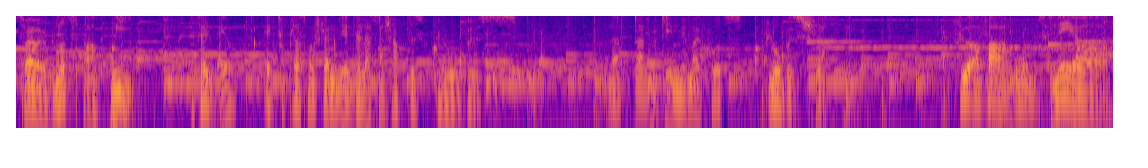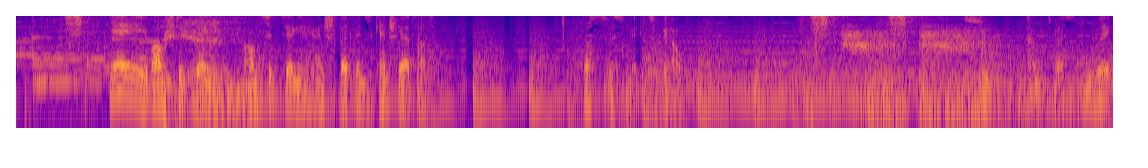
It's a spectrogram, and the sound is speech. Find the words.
zweimal benutzbar. Hui. Gefällt mir. Ektoplasma-Schleim die Hinterlassenschaft des Globus. Na, dann gehen wir mal kurz Globus schlachten für Erfahrung und mehr. Yay, warum, stickt sie warum zückt sie eigentlich ein Schwert, wenn sie kein Schwert hat? Das wissen wir nicht so genau. Damit wärst du weg.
